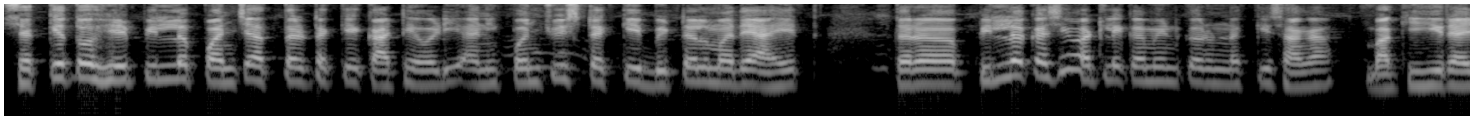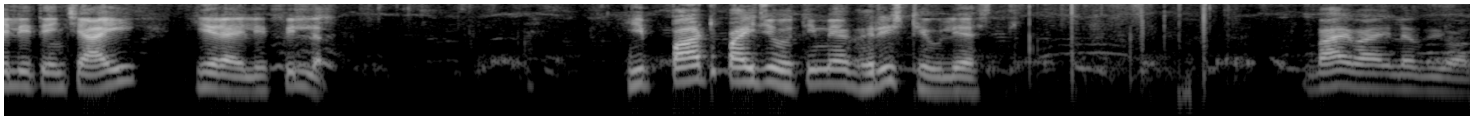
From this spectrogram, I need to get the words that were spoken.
शक्यतो हे पिल्लं पंच्याहत्तर टक्के काठेवाडी आणि पंचवीस टक्के बिटलमध्ये आहेत. तर पिल्लं कसे वाटले कमेंट करून नक्की सांगा. बाकी ही राहिली त्यांची आई ही राहिली पिल्लं. ही पाठ पाहिजे होती मी घरीच ठेवली असती. Bye bye love you all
